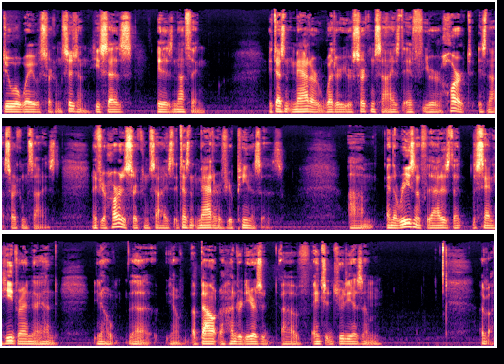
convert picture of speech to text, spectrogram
do away with circumcision. He says, it is nothing. It doesn't matter whether you're circumcised if your heart is not circumcised. And if your heart is circumcised, it doesn't matter if your penis is. Um, and the reason for that is that the Sanhedrin and you know the you know about hundred years of, of, ancient Judaism, uh,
